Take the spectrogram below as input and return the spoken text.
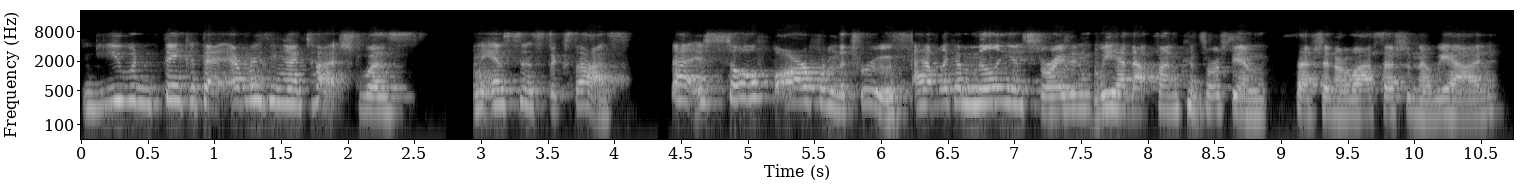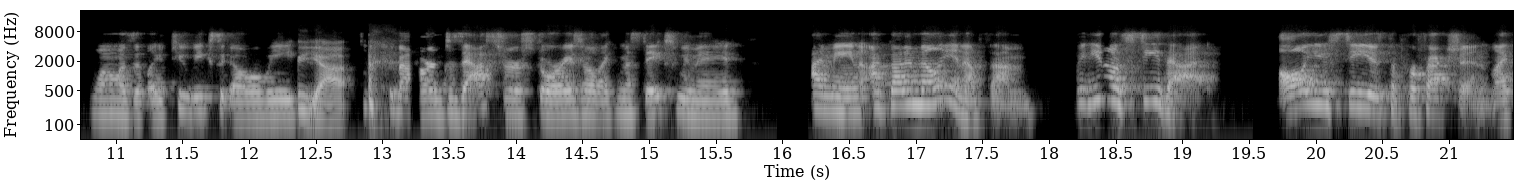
you would think that everything I touched was an instant success that is so far from the truth. I have like a million stories, and we had that fun consortium session, our last session that we had. One was it like two weeks ago, where we yeah talked about our disaster stories or like mistakes we made. I mean, I've got a million of them, but you don't see that. All you see is the perfection. Like,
